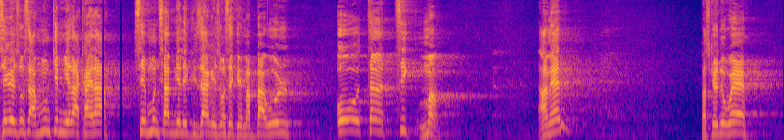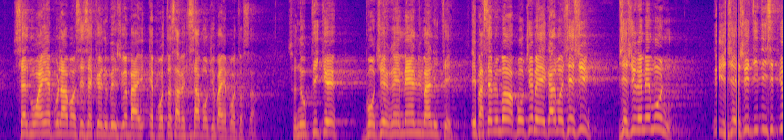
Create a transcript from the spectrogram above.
C'est raison ça, monde qui mis la caille là, c'est moun sa l'église la raison c'est que ma baoule authentiquement. Amen? Parce que nous ouais c'est le moyen pour avancer c'est que nous besoin d'importance avec ça bon Dieu ba importance ça. So, nous dit que bon Dieu remet l'humanité et pas simplement bon Dieu mais également Jésus. Jésus remet moun. Jésus dit disciples,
